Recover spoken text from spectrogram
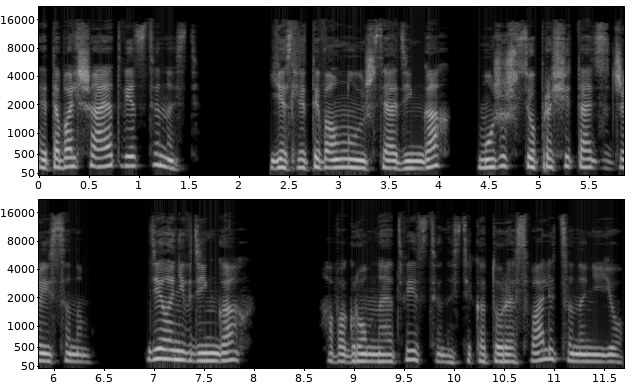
Это большая ответственность. Если ты волнуешься о деньгах, можешь все просчитать с Джейсоном. Дело не в деньгах, а в огромной ответственности, которая свалится на нее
